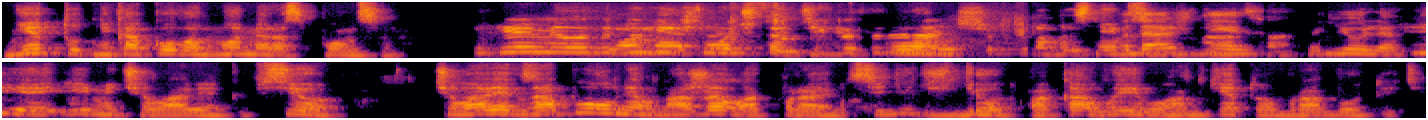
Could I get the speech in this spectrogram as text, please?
Нет тут никакого номера спонсора. Я имела в виду личные почта, ссылки, телефон. раньше. Чтобы с ним Подожди, связаться. Юля. И имя человека. Все. Человек заполнил, нажал «Отправить». Сидит, ждет, пока вы его анкету обработаете.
